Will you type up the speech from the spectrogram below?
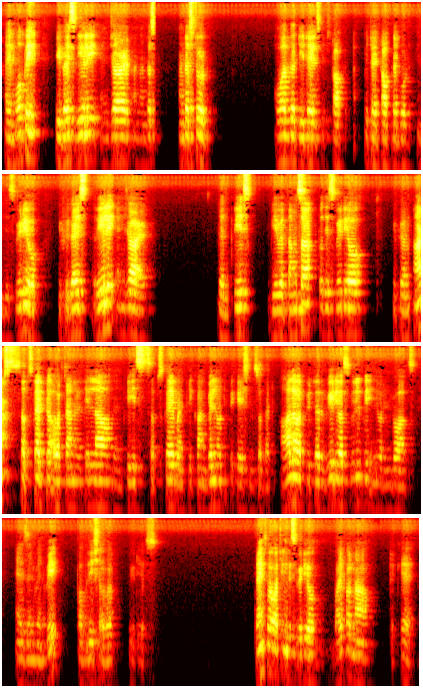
I am hoping you guys really enjoyed and understood all the details which talk which I talked about in this video. If you guys really enjoyed, then please give a thumbs up to this video. If you are not subscribed to our channel till now, then please subscribe and click on bell notification so that all our future videos will be in your inbox as and when we publish our videos. Thanks for watching this video. Bye for now. Take care.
